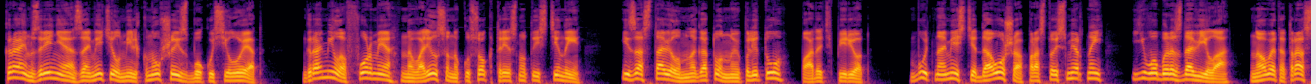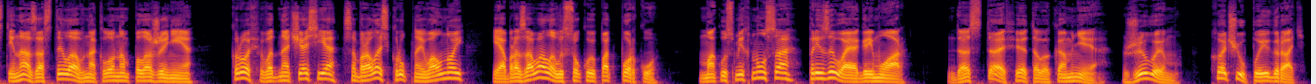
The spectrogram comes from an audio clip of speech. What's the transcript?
Краем зрения заметил мелькнувший сбоку силуэт. Громила в форме навалился на кусок треснутой стены и заставил многотонную плиту падать вперед. Будь на месте Даоша простой смертный, его бы раздавило, но в этот раз стена застыла в наклонном положении. Кровь в одночасье собралась крупной волной и образовала высокую подпорку. Мак усмехнулся, призывая гримуар. «Доставь этого ко мне, живым. Хочу поиграть».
